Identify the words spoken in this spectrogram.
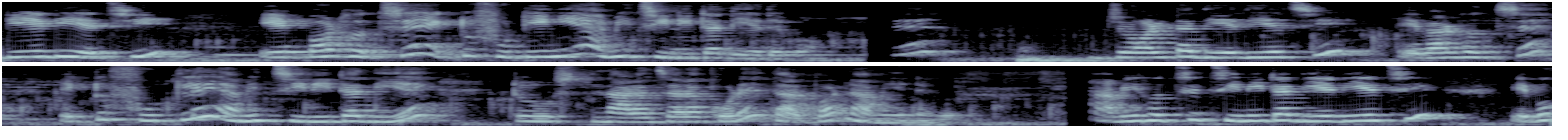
দিয়ে দিয়েছি। এরপর হচ্ছে একটু ফুটিয়ে নিয়ে আমি চিনিটা দিয়ে দেবো। জলটা দিয়ে দিয়েছি। এবার হচ্ছে একটু ফুটলেই আমি চিনিটা দিয়ে একটু নাড়াচাড়া করে তারপর নামিয়ে নেব। আমি হচ্ছে চিনিটা দিয়ে দিয়েছি এবং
